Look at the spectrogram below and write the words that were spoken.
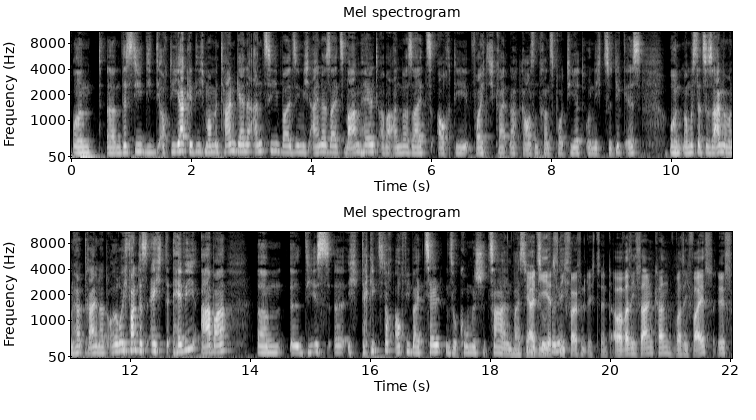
Und ähm, das ist die, die, auch die Jacke, die ich momentan gerne anziehe, weil sie mich einerseits warm hält, aber andererseits auch die Feuchtigkeit nach draußen transportiert und nicht zu dick ist. Und man muss dazu sagen, wenn man hört 300 Euro, ich fand das echt heavy, aber ähm, äh, die ist, äh, ich, da gibt es doch auch wie bei Zelten so komische Zahlen, weißt du? Ja, die jetzt nicht veröffentlicht sind. Aber was ich sagen kann, was ich weiß, ist,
